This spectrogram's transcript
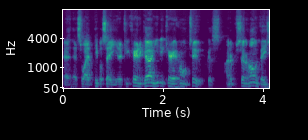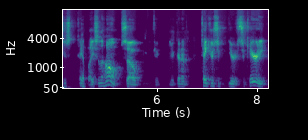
that's why people say you know, if you're carrying a gun, you need to carry it home too, because 100 percent of home invasions take Yep. place in the home. So if you're you're gonna take your your security,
